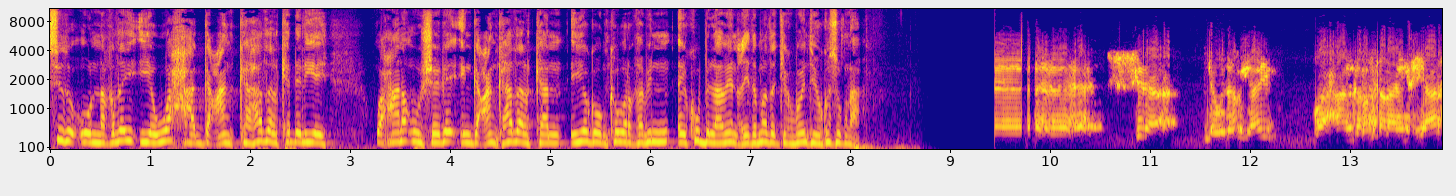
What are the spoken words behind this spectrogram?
sida uu naqday iyo waxa gacanka hadalka dhaliyey waxaana uu sheegay in gacanka hadalkan iyagoon ka warqabin ay ku bilaabeen ciidamada jakboyntiga ku sugnaa sida la wada ogyahay waxaan galabta lahayn ciyaar.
